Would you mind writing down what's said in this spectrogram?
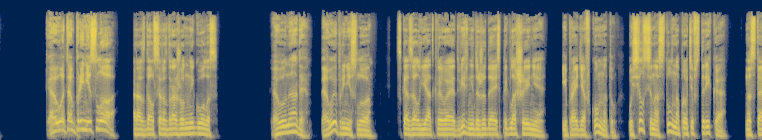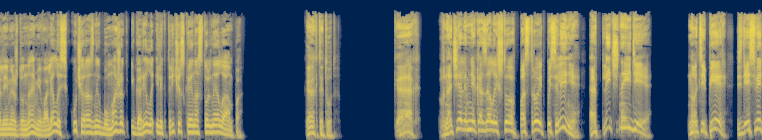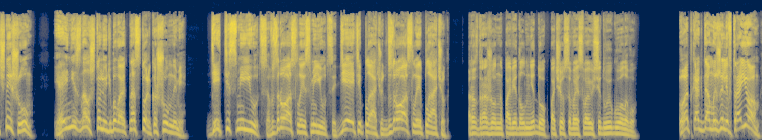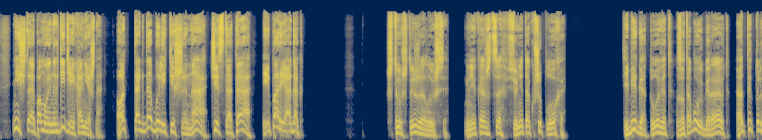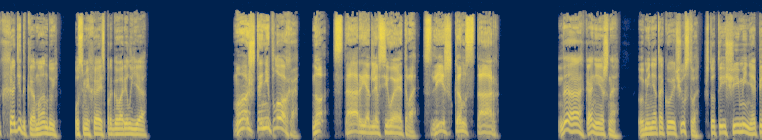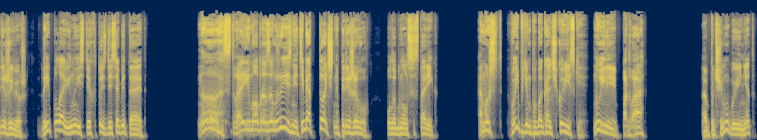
«Кого там принесло?» — раздался раздраженный голос. «Кого надо, того и принесло», — сказал я, открывая дверь, не дожидаясь приглашения, и, пройдя в комнату, уселся на стул напротив старика. На столе между нами валялась куча разных бумажек и горела электрическая настольная лампа. «Как ты тут?» «Как? Вначале мне казалось, что построить поселение — отличная идея. Но теперь здесь вечный шум. Я и не знал, что люди бывают настолько шумными. Дети смеются, взрослые смеются, дети плачут, взрослые плачут», — раздраженно поведал мне док, почесывая свою седую голову. «Вот когда мы жили втроем, не считая помойных детей, конечно, вот тогда были тишина, чистота и порядок. Что ж ты жалуешься? Мне кажется, все не так уж и плохо. Тебе готовят, за тобой убирают, а ты только ходи да командуй, усмехаясь, проговорил я. Может, и неплохо, но стар я для всего этого, слишком стар. Да, конечно. У меня такое чувство, что ты еще и меня переживешь, да и половину из тех, кто здесь обитает. «Ну, с твоим образом жизни тебя точно переживу», — улыбнулся старик. «А может, выпьем по бокальчику виски? Ну или по два?» «А почему бы и нет?»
